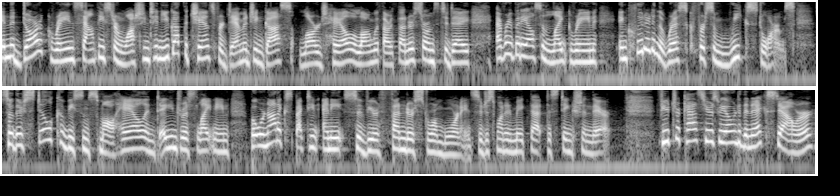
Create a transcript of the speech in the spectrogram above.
In the dark rain southeastern Washington, you got the chance for damaging gusts, large hail, along with our thunderstorms today. Everybody else in light green included in the risk for some weak storms. So there still could be some small hail and dangerous lightning, but we're not expecting any severe thunderstorm warnings. So just wanted to make that distinction there. Futurecast here as we go into the next hour.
